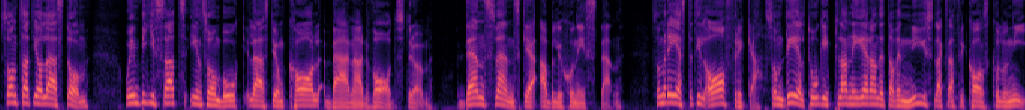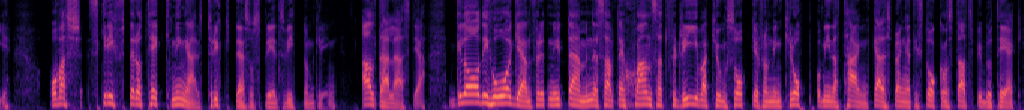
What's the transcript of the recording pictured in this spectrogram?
Sånt satt jag läste om. Och i en bisats i en sån bok läste jag om Karl Bernhard Wadström. Den svenska abolitionisten som reste till Afrika, som deltog i planerandet av en ny slags afrikansk koloni och vars skrifter och teckningar trycktes och spreds vitt omkring. Allt det här läste jag. Glad i hågen för ett nytt ämne samt en chans att fördriva kung Socker från min kropp och mina tankar sprang jag till Stockholms stadsbibliotek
